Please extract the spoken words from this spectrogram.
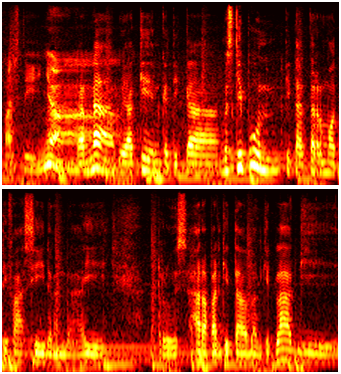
Pastinya Karena aku yakin ketika meskipun kita termotivasi dengan baik, terus harapan kita bangkit lagi,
